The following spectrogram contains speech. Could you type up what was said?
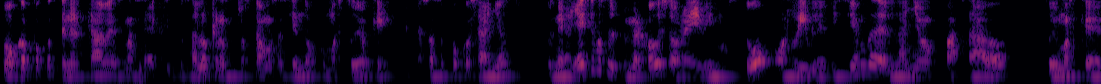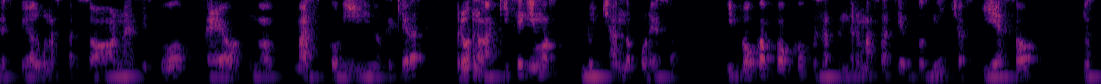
poco a poco tener cada vez más éxitos. Algo que nosotros estamos haciendo como estudio que empezó hace pocos años. Pues mira, ya hicimos el primer juego y sobrevivimos. Estuvo horrible. Diciembre del año pasado tuvimos que despedir a algunas personas y estuvo feo, no más COVID y lo que quieras, Pero bueno, aquí seguimos luchando por eso y poco a poco, pues atender más a ciertos nichos. Y eso nos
